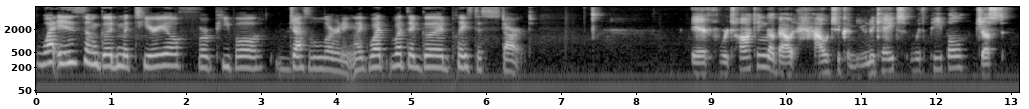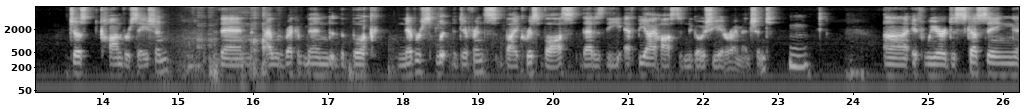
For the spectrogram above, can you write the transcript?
what is some good material for people just learning? Like what what's a good place to start? if we're talking about how to communicate with people, just just conversation, then I would recommend the book Never Split the Difference by Chris Voss. That is the FBI hostage negotiator I mentioned. Mhm. Uh, if we are discussing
